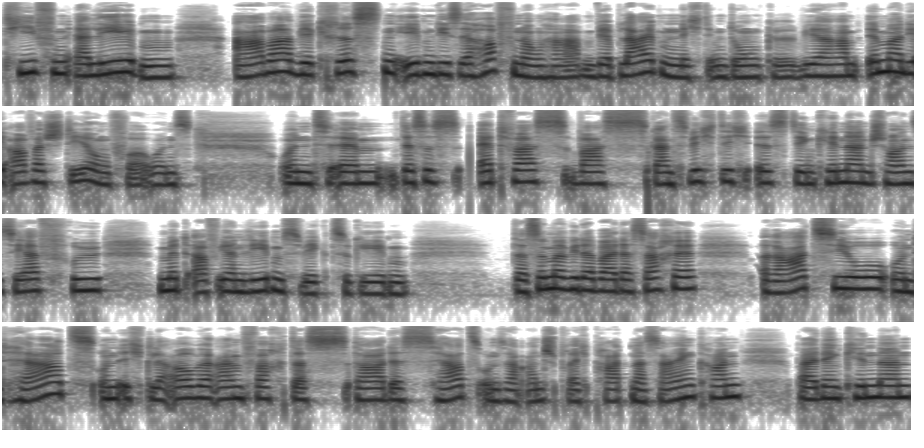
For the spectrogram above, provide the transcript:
Tiefen erleben, aber wir Christen eben diese Hoffnung haben. Wir bleiben nicht im Dunkel. Wir haben immer die Auferstehung vor uns. Und ähm, das ist etwas, was ganz wichtig ist, den Kindern schon sehr früh mit auf ihren Lebensweg zu geben. Da sind wir wieder bei der Sache Ratio und Herz. Und ich glaube einfach, dass da das Herz unser Ansprechpartner sein kann bei den Kindern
